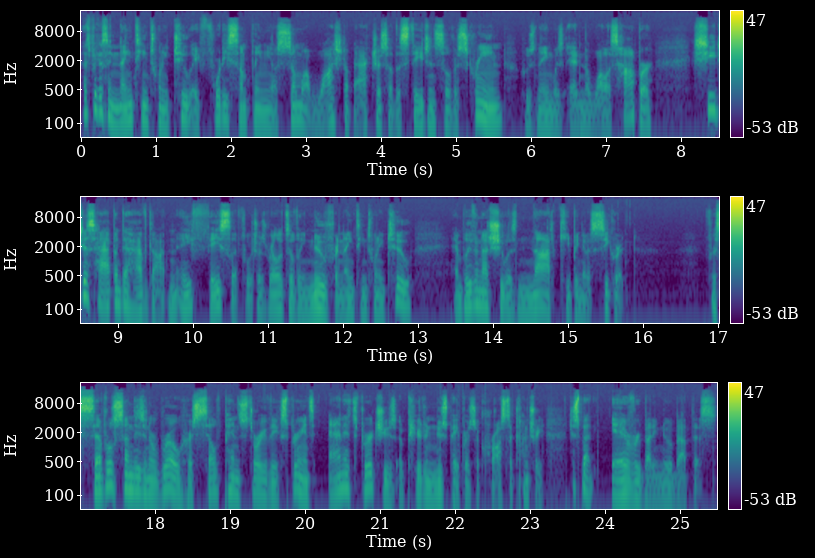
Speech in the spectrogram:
That's because in 1922, a 40 something, you know, somewhat washed up actress of the stage and silver screen, whose name was Edna Wallace Hopper, she just happened to have gotten a facelift, which was relatively new for 1922, and believe it or not, she was not keeping it a secret. For several Sundays in a row, her self penned story of the experience and its virtues appeared in newspapers across the country. Just about everybody knew about this.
